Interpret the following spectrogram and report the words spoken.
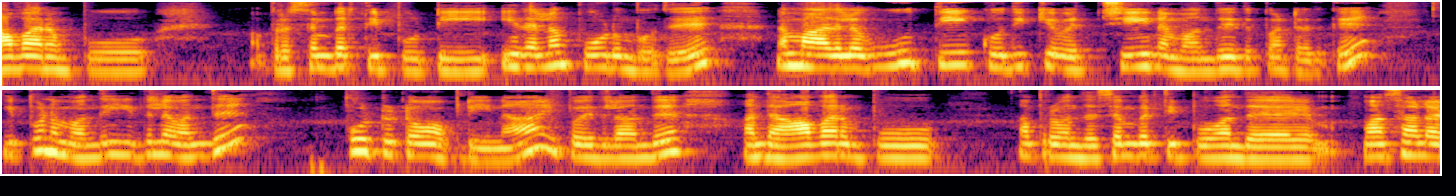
ஆவாரம் பூ அப்புறம் செம்பருத்தி பூட்டி இதெல்லாம் போடும்போது நம்ம அதில் ஊற்றி கொதிக்க வச்சு நம்ம வந்து இது பண்ணுறதுக்கு இப்போ நம்ம வந்து இதில் வந்து போட்டுட்டோம் அப்படின்னா இப்போ இதில் வந்து அந்த ஆவாரம் பூ அப்புறம் அந்த செம்பருத்தி பூ அந்த மசாலா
